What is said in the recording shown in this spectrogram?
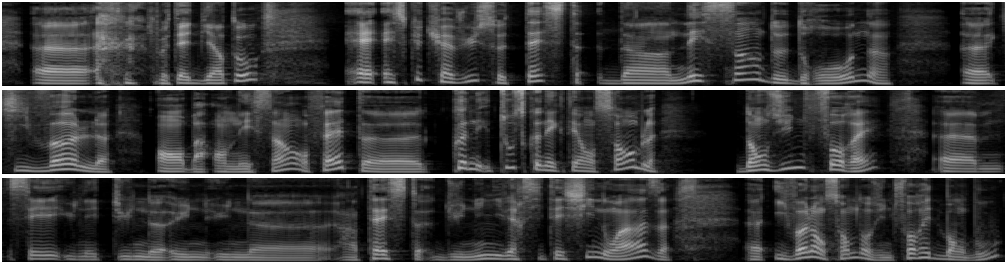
peut-être bientôt. Est-ce que tu as vu ce test d'un essaim de drone qui vole en, bah, en essaim, en fait, tous connectés ensemble, dans une forêt. Euh, c'est une, une, euh, un test d'une université chinoise. Euh, ils volent ensemble dans une forêt de bambous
